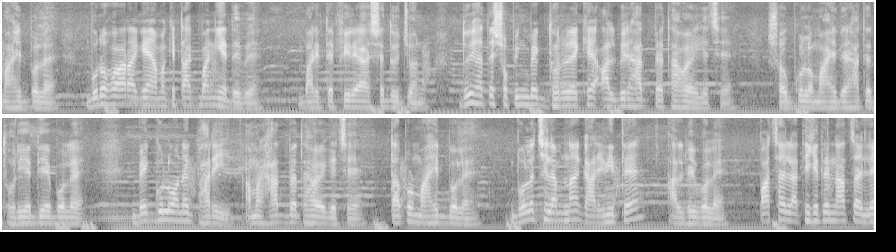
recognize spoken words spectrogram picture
মাহিদ বলে, বুড়ো হওয়ার আগে আমাকে টাক বানিয়ে দেবে। বাড়িতে ফিরে আসে দুজন। দুই হাতে শপিং ব্যাগ ধরে রেখে আলভির হাত ব্যথা হয়ে গেছে। সবগুলো মাহিদের হাতে ধরিয়ে দিয়ে বলে ব্যাগগুলো অনেক ভারী, আমার হাত ব্যথা হয়ে গেছে। তারপর মাহিদ বলে, বলেছিলাম না গাড়ি নিতে? আলভি বলে, পাছায় লাথি খেতে না চাইলে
